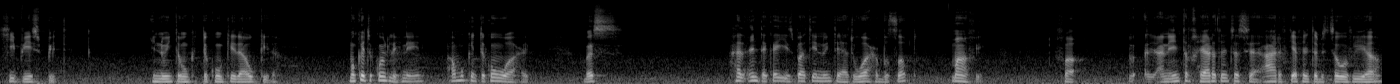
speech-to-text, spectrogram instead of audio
شيء بيثبت إنه أنت ممكن تكون كده أو كده. ممكن تكون الاثنين أو ممكن تكون واحد. بس هل عندك أي إثبات إنه أنت واحد بالضبط؟ ما في. ف يعني أنت الخيارات أنت عارف كيف أنت بتسوي فيها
